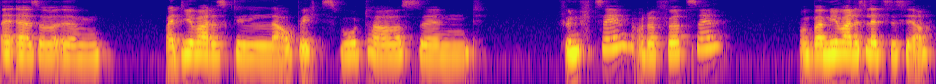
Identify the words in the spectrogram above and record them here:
Äh, also ähm, bei dir war das, glaube ich, 2015 oder 14. Und bei mir war das letztes Jahr.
